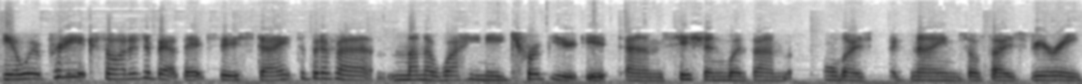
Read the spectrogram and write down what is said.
Yeah, we're pretty excited about that first day. It's a bit of a Mana Wahine tribute um, session with um, all those big names of those very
